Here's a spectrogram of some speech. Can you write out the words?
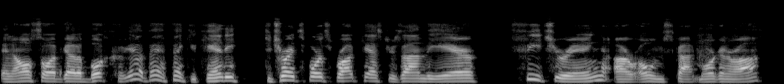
And also, I've got a book. Yeah, man, thank you, Candy. Detroit Sports Broadcasters on the Air featuring our own Scott Morganroth,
